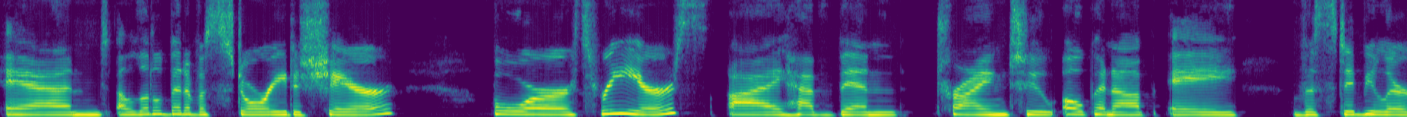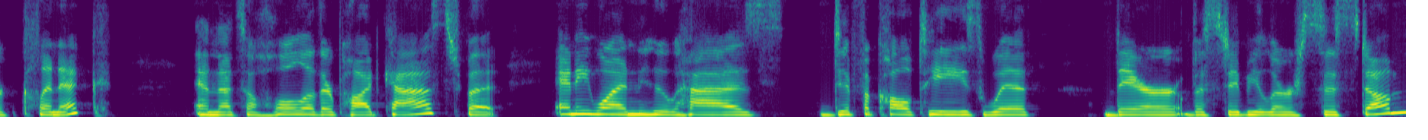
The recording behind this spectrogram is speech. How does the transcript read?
and a little bit of a story to share. For three years, I have been trying to open up a vestibular clinic, and that's a whole other podcast. But anyone who has difficulties with their vestibular system,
